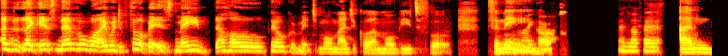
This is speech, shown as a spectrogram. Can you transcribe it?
and like it's never what i would have thought but it's made the whole pilgrimage more magical and more beautiful for me. Oh my god. I love it. And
